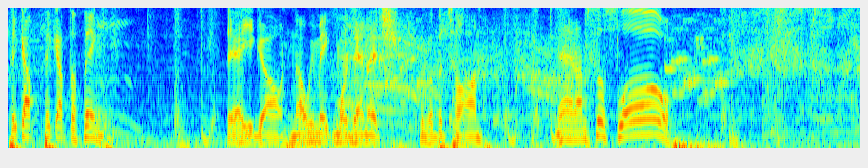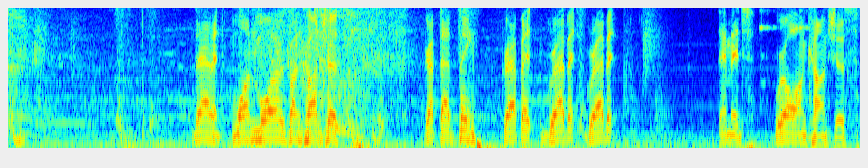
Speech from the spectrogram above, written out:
Pick up, pick up the thing. There you go. Now we make more damage with a baton. Man, I'm so slow. Damn it. One more is unconscious. Grab that thing. Grab it, grab it, grab it. Damn it. We're all unconscious.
